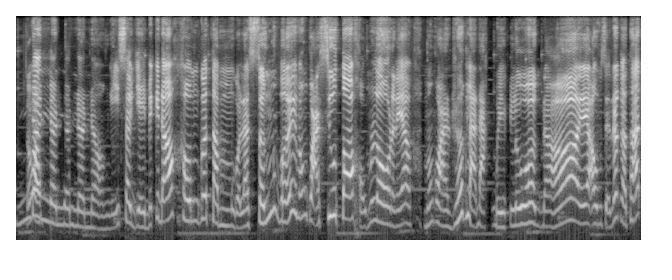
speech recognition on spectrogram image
Đúng no, no, no, no, no, nghĩ sao vậy? Mấy cái đó không có tầm gọi là xứng với món quà siêu to khổng lồ này thấy không? Món quà rất là đặc biệt luôn. Đó, ông sẽ rất là thích.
